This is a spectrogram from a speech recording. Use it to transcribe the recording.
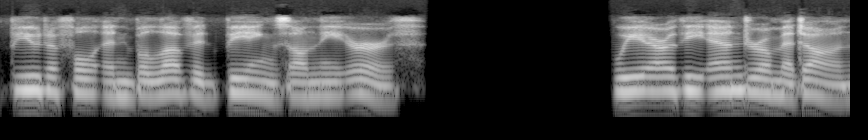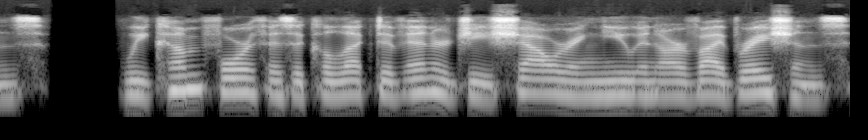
beautiful and beloved beings on the earth. We are the Andromedans, we come forth as a collective energy showering you in our vibrations,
